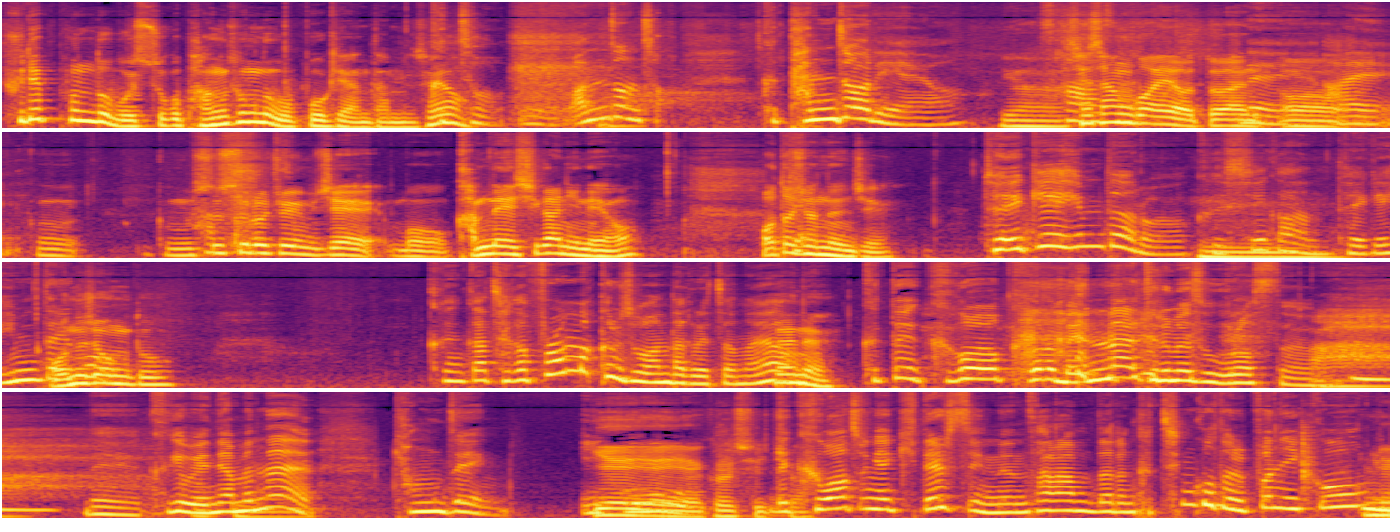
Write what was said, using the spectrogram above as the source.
휴대폰도 못 쓰고 방송도 못 보게 한다면서요? 그쵸. 네, 완전 저- 그 단절이에요. 이야, 사- 세상과의 어떠한 네, 어. 그, 그 스스로 좀 이제 뭐 감내의 시간이네요. 어떠셨는지 되게 힘들어요. 그 음. 시간 되게 힘들고. 어느 정도 그러니까 제가 프롬마크를 좋아한다 그랬잖아요. 네네. 그때 그걸 그거를 맨날 들으면서 울었어요. 아, 네, 그게 왜냐면은 경쟁이고. 예, 예, 예, 그럴 수 있죠. 근데 그 와중에 기댈 수 있는 사람들은 그 친구들 뿐이고. 예.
